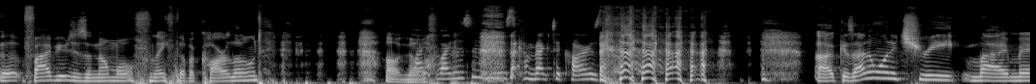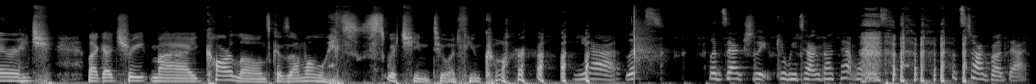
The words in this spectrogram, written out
uh, five years is a normal length of a car loan. oh no. Why, why doesn't it just come back to cars? Because Uh, I don't want to treat my marriage like I treat my car loans because I'm always switching to a new car. yeah, let's let's actually can we talk about that more? Let's, let's talk about that.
